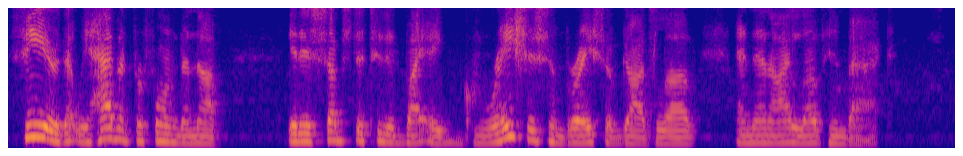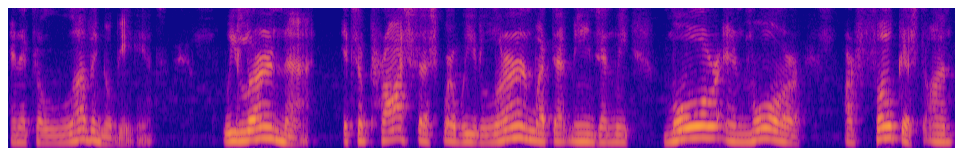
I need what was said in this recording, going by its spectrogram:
fear that we haven't performed enough. It is substituted by a gracious embrace of God's love, and then I love Him back. And it's a loving obedience. We learn that. It's a process where we learn what that means, and we more and more are focused on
